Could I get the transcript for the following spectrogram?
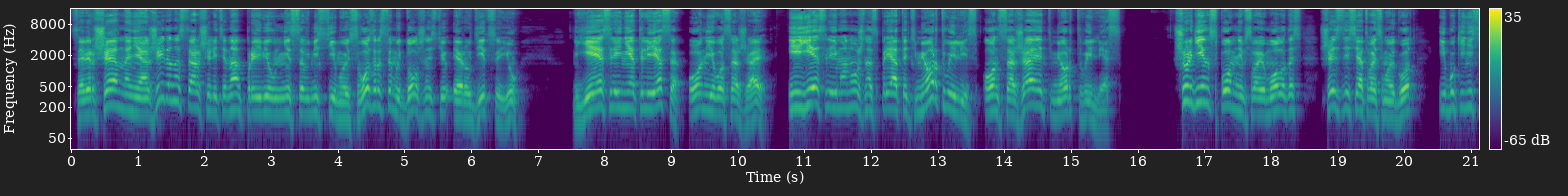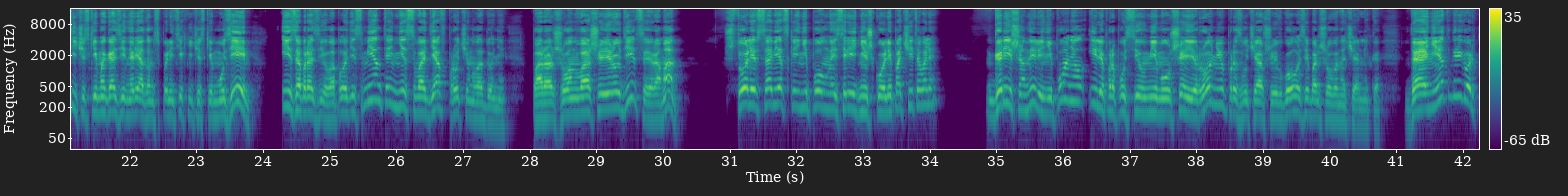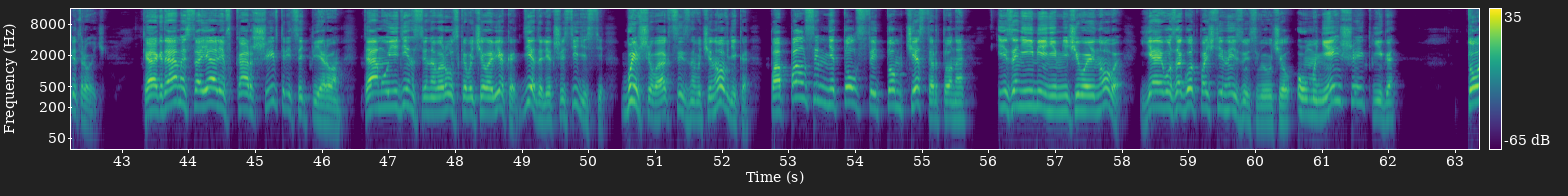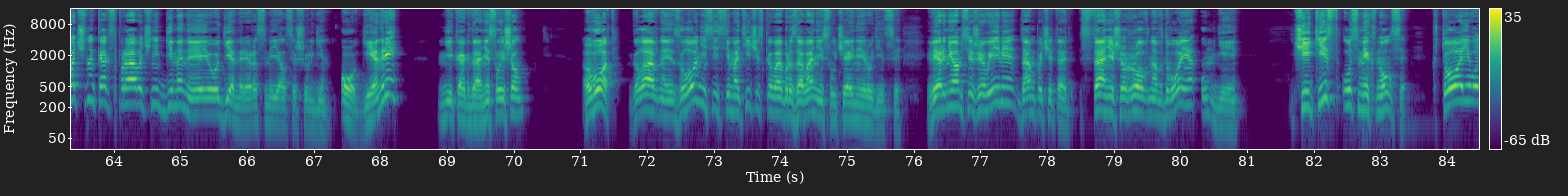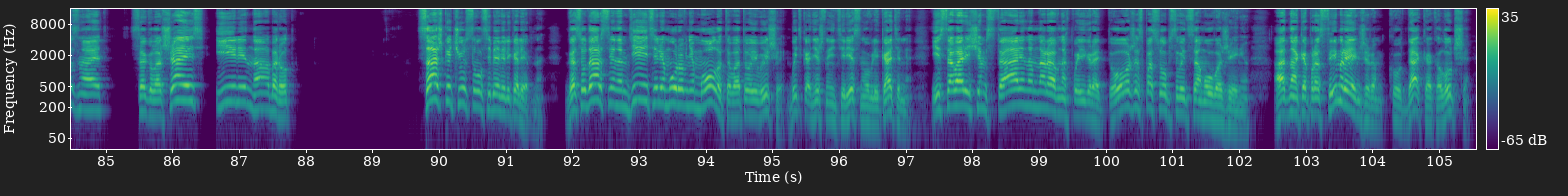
Совершенно неожиданно старший лейтенант проявил несовместимую с возрастом и должностью эрудицию. Если нет леса, он его сажает. И если ему нужно спрятать мертвый лис, он сажает мертвый лес. Шульгин, вспомнив свою молодость, 68 год, и букинистический магазин рядом с политехническим музеем, изобразил аплодисменты, не сводя, впрочем, ладони. Поражен вашей эрудицией, Роман. Что ли в советской неполной средней школе почитывали? Гришин или не понял, или пропустил мимо ушей иронию, прозвучавшую в голосе большого начальника. Да нет, Григорий Петрович. Когда мы стояли в Карши в 31-м, там у единственного русского человека, деда лет 60, бывшего акцизного чиновника, попался мне толстый том Честертона – и за неимением ничего иного я его за год почти наизусть выучил. Умнейшая книга. Точно как справочник Гименея о Генри, рассмеялся Шульгин. О Генри? Никогда не слышал. Вот, Главное зло несистематического образования и случайной эрудиции. Вернемся живыми, дам почитать. Станешь ровно вдвое умнее. Чекист усмехнулся. Кто его знает, соглашаясь или наоборот. Сашка чувствовал себя великолепно. Государственным деятелем уровня Молотова, а то и выше, быть, конечно, интересно, увлекательно. И с товарищем Сталином на равных поиграть тоже способствует самоуважению. Однако простым рейнджерам куда как лучше.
